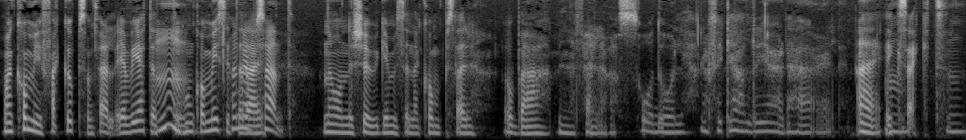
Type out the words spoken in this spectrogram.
man kommer ju fucka upp som förälder. Jag vet att Mm, hon kommer ju sitta 100 där procent. när hon är 20 med sina kompisar och bara, mina föräldrar var så dåliga. Jag fick aldrig göra det här. Eller? Nej, Mm. exakt. Mm.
